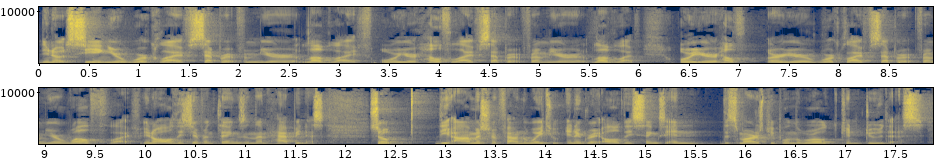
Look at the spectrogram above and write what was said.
you know, seeing your work life separate from your love life or your health life separate from your love life or your health or your work life separate from your wealth life. You know, all these different things and then happiness. So, the Amish have found a way to integrate all these things and the smartest people in the world can do this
